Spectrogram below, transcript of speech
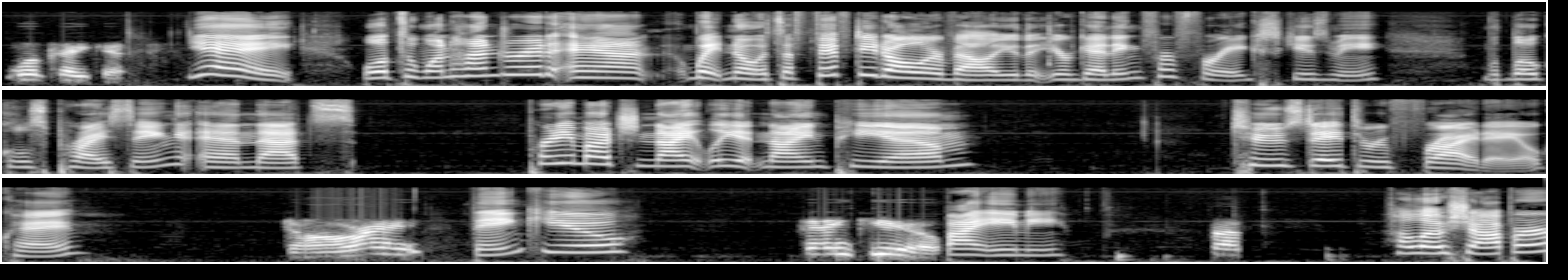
We'll take it. Yay! Well, it's a 100 and wait, no, it's a $50 value that you're getting for free, excuse me, with locals pricing and that's pretty much nightly at 9 p.m. Tuesday through Friday, okay? All right. Thank you. Thank you. Bye, Amy. Bye. Hello, shopper.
